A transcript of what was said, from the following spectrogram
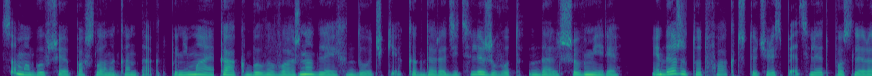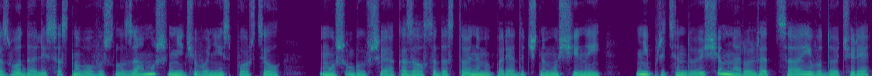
Сама бывшая пошла на контакт, понимая, как было важно для их дочки, когда родители живут дальше в мире. И даже тот факт, что через пять лет после развода Алиса снова вышла замуж, ничего не испортил. Муж бывший оказался достойным и порядочным мужчиной — не претендующим на роль отца его дочери.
